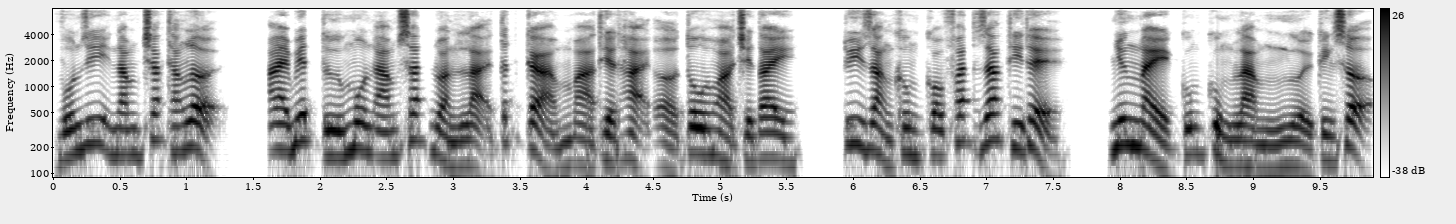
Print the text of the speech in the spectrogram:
Vốn dĩ nắm chắc thắng lợi, ai biết tứ môn ám sát đoàn lại tất cả mà thiệt hại ở Tô Hòa trên tay, tuy rằng không có phát giác thi thể, nhưng này cũng cùng làm người kinh sợ,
